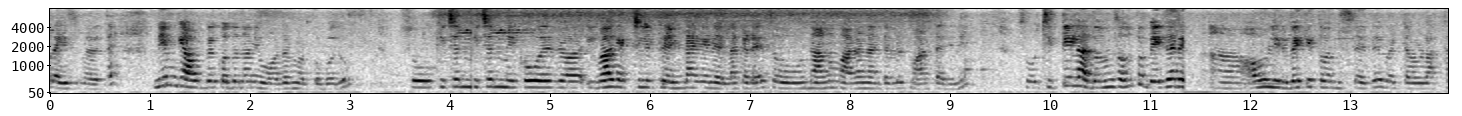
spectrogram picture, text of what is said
ಪ್ರೈಸ್ ಬರುತ್ತೆ. ನಿಮ್ಗೆ ಯಾವ್ದು ಬೇಕು ಅದನ್ನ ನೀವು ಆರ್ಡರ್ ಮಾಡ್ಕೋಬೋದು. ಸೊ ಕಿಚನ್ ಕಿಚನ್ ಮೇಕ್ ಓವರ್ ಇವಾಗ ಆ್ಯಕ್ಚುಲಿ ಟ್ರೆಂಡ್ ಆಗಿದೆ ಎಲ್ಲ ಕಡೆ. ಸೊ ನಾನು ಮಾಡೋಣ ಅಂತ ಹೇಳ್ಬಿಟ್ಟು ಮಾಡ್ತಾ ಇದ್ದೀನಿ. ಸೊ ಚಿಟ್ಟಿಲ್ಲ, ಅದೊಂದು ಸ್ವಲ್ಪ ಬೇಜಾರು. ಅವಳು ಇರಬೇಕಿತ್ತು ಅನಿಸ್ತಾ ಇದೆ ಬಟ್ ಅವಳು ಅಕ್ಕ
